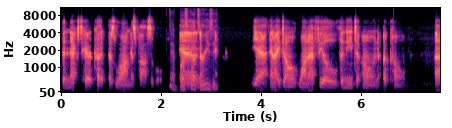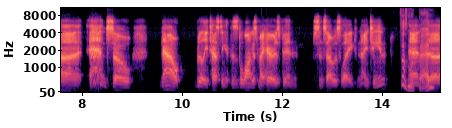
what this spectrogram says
the next haircut as long as possible. Yeah, buzz cuts are easy. yeah, and I don't want to feel the need to own a comb. Uh, and so now, really testing it. This is the longest my hair has been since I was like 19. Doesn't look bad. Uh,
